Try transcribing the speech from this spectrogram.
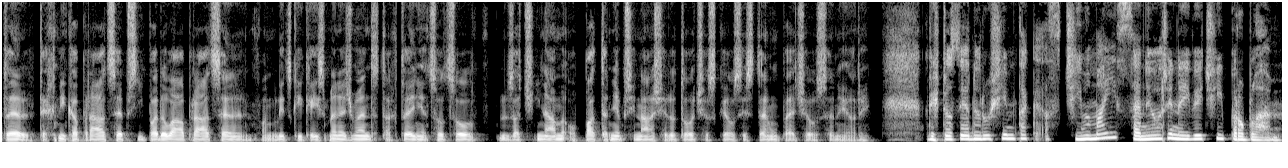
to je technika práce, případová práce, v anglicky case management, tak to je něco, co začínáme opatrně přinášet do toho českého systému péče o seniory. Když to zjednoduším, tak s čím mají seniori největší problém?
